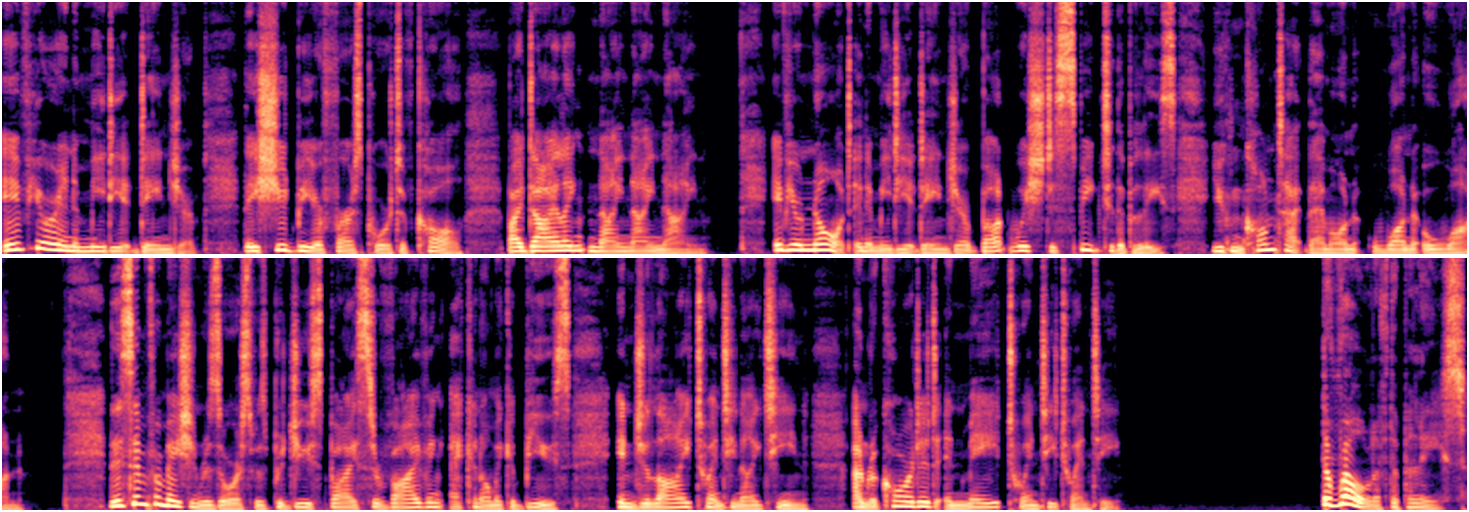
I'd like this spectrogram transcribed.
If you're in immediate danger, they should be your first port of call by dialing 999. If you're not in immediate danger but wish to speak to the police, you can contact them on 101. This information resource was produced by Surviving Economic Abuse in July 2019 and recorded in May 2020. The role of the police.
